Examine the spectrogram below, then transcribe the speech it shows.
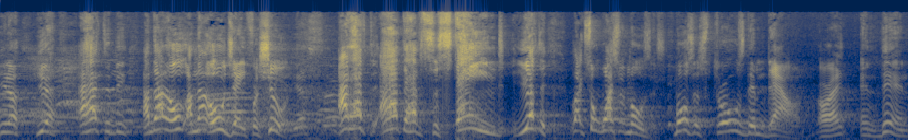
you know, yeah, I have to be. I'm not. I'm not OJ for sure. Yes, sir. I have to. I have to have sustained. You have to like. So watch with Moses. Moses throws them down. All right, and then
